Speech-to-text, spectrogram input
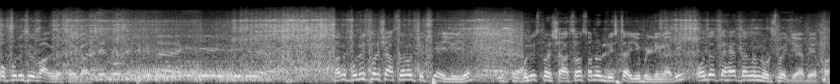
ਉਹ ਪੁਲਿਸ ਵਿਭਾਗ ਦੱਸੇਗਾ। ਸਾਨੂੰ ਪੁਲਿਸ ਪ੍ਰਸ਼ਾਸਨ ਨੂੰ ਚਿੱਠੀ ਆਈ ਹੋਈ ਹੈ। ਪੁਲਿਸ ਪ੍ਰਸ਼ਾਸਨ ਸਾਨੂੰ ਲਿਸਟ ਆਈ ਹੈ ਬਿਲਡਿੰਗਾਂ ਦੀ। ਉਹਦੇ ਤਹਿਤ ਉਹਨੂੰ ਨੋਟਿਸ ਭੇਜਿਆ ਵੇ ਆਪਾਂ।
